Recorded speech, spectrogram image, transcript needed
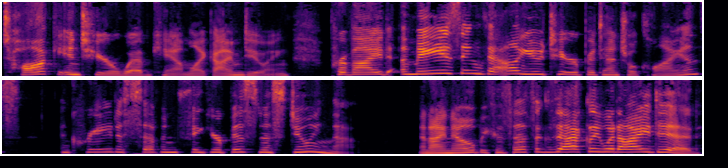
talk into your webcam like I'm doing, provide amazing value to your potential clients, and create a seven figure business doing that. And I know because that's exactly what I did.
